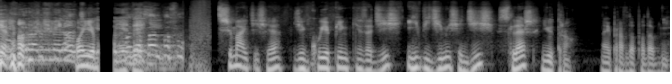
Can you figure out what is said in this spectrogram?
ja Nie bronimy ludzi. Pojebane. Jedyni. Trzymajcie się, dziękuję pięknie za dziś i widzimy się dziś slash jutro najprawdopodobniej.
